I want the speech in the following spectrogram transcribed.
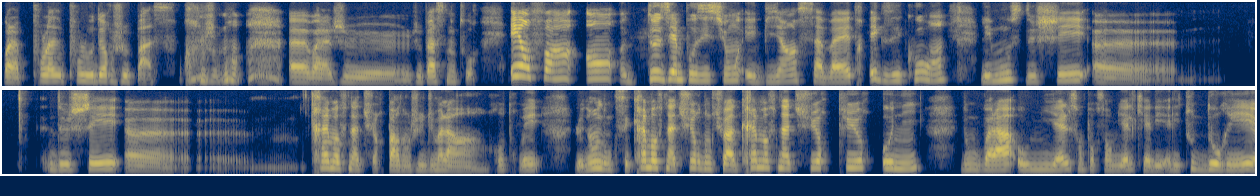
voilà, pour l'odeur, je passe. Franchement, voilà, je passe mon tour. Et enfin, en deuxième position, et bien, ça va être ex hein, les mousses de chez, de chez, Crème of Nature. Pardon, j'ai du mal à retrouver le nom. Donc c'est Crème of Nature. Donc tu as Crème of Nature pure honey. Donc voilà, au miel, 100% miel, qui est toute dorée,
